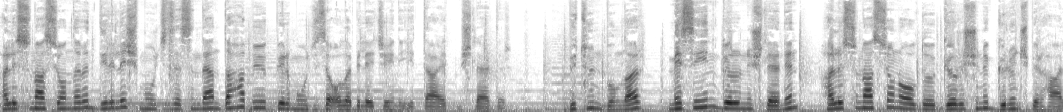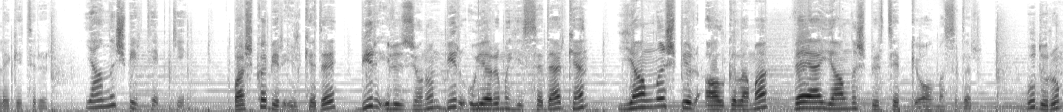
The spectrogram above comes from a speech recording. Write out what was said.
halüsinasyonların diriliş mucizesinden daha büyük bir mucize olabileceğini iddia etmişlerdir. Bütün bunlar Mesih'in görünüşlerinin halüsinasyon olduğu görüşünü gülünç bir hale getirir. Yanlış bir tepki. Başka bir ilkede bir ilüzyonun bir uyarımı hissederken yanlış bir algılama veya yanlış bir tepki olmasıdır. Bu durum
